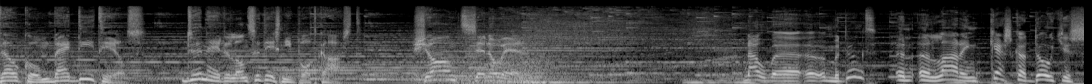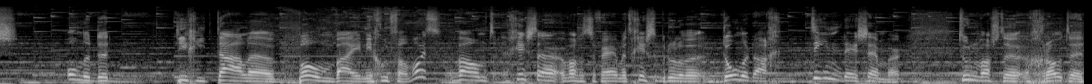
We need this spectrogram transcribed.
Welkom bij Details, de Nederlandse Disney-podcast. Jean Noël. Nou, uh, uh, bedankt. Een, een lading kerstcadeautjes onder de digitale boom waar je niet goed van wordt. Want gisteren was het zover. Met gisteren bedoelen we donderdag 10 december. Toen was de grote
